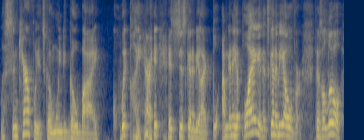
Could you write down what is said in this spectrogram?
Listen carefully, it's going to go by quickly right? It's just going to be like i'm going to hit play and it's going to be over. There's a little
